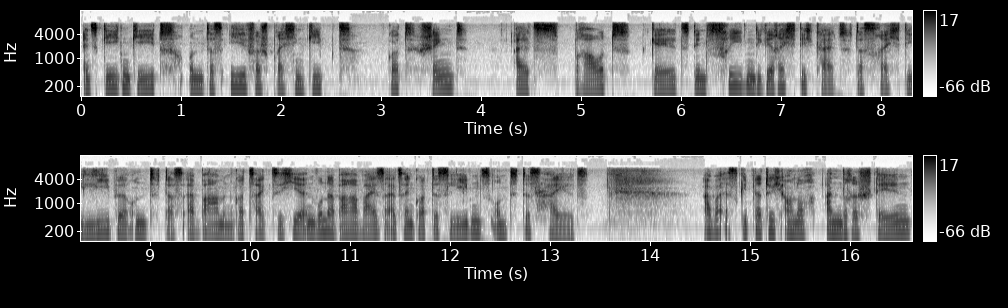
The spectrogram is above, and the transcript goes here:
entgegengeht und das Eheversprechen gibt. Gott schenkt als Brautgeld den Frieden, die Gerechtigkeit, das Recht, die Liebe und das Erbarmen. Gott zeigt sich hier in wunderbarer Weise als ein Gott des Lebens und des Heils. Aber es gibt natürlich auch noch andere Stellen,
